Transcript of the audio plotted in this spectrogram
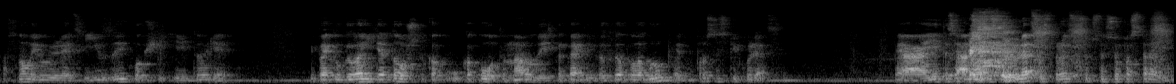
Основой его является язык, общая территория. И поэтому говорить о том, что как, у какого-то народа есть какая-то гапологруппа, это просто спекуляция. А это, а на этой спекуляции строится, собственно, все построение.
